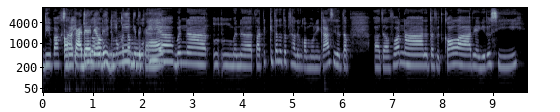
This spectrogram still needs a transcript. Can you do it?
dipaksa Orang keadaannya udah gini gitu kan. iya benar benar tapi kita tetap saling komunikasi tetap uh, teleponan tetap fit callan kayak gitu sih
